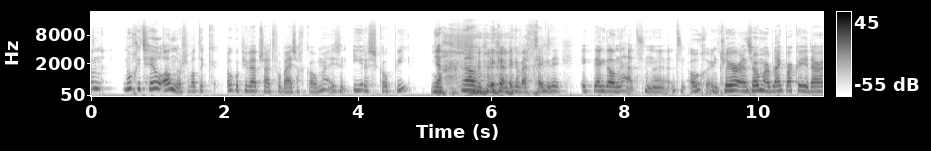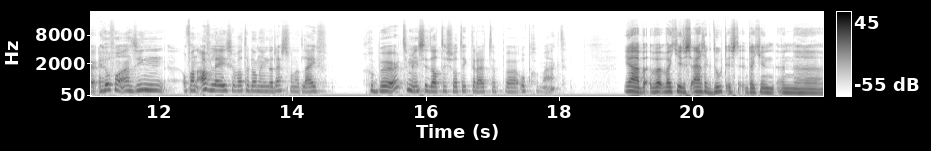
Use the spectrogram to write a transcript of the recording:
Dan nog iets heel anders, wat ik ook op je website voorbij zag komen, is een iriscopie. Ja. Nou, ik, ik heb echt geen idee. Ik denk dan, ja, het is, een, uh, het is een oog, een kleur en zo, maar blijkbaar kun je daar heel veel aan zien of aan aflezen wat er dan in de rest van het lijf gebeurt. Tenminste, dat is wat ik eruit heb uh, opgemaakt. Ja, wat je dus eigenlijk doet, is dat je een, een, uh,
